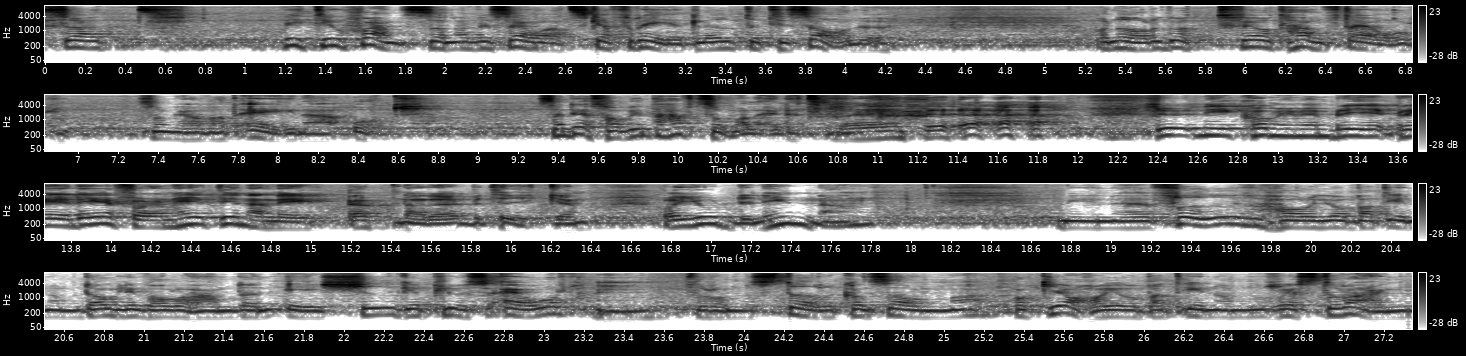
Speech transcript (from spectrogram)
Så att vi tog chansen när vi såg att skafferiet låg ute till salu. Och nu har det gått två och ett halvt år som vi har varit egna och sen dess har vi inte haft sommarledigt. du, ni kom ju med en bred erfarenhet innan ni öppnade butiken. Vad gjorde ni innan? Min eh, fru har jobbat inom dagligvaruhandeln i 20 plus år mm. för de större koncernerna och jag har jobbat inom restaurang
